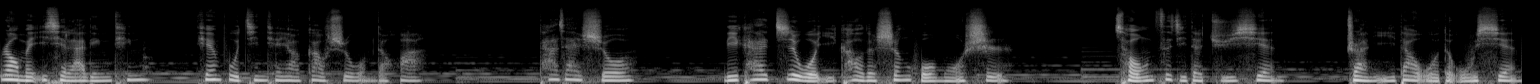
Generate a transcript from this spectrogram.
让我们一起来聆听天父今天要告诉我们的话。他在说：离开自我依靠的生活模式，从自己的局限转移到我的无限。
